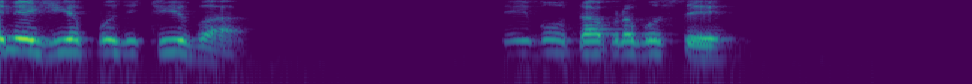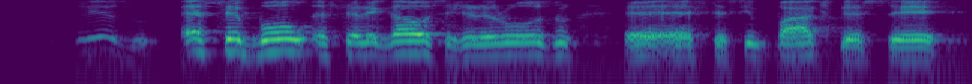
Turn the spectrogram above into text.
Energia positiva. E voltar para você. É ser bom, é ser legal, é ser generoso, é, é ser simpático, é, ser,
